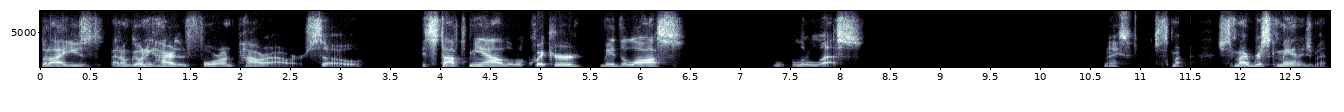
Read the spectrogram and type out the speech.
But I use I don't go any higher than four on power hour. So it stopped me out a little quicker, made the loss a little less. Nice. Just my just my risk management.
